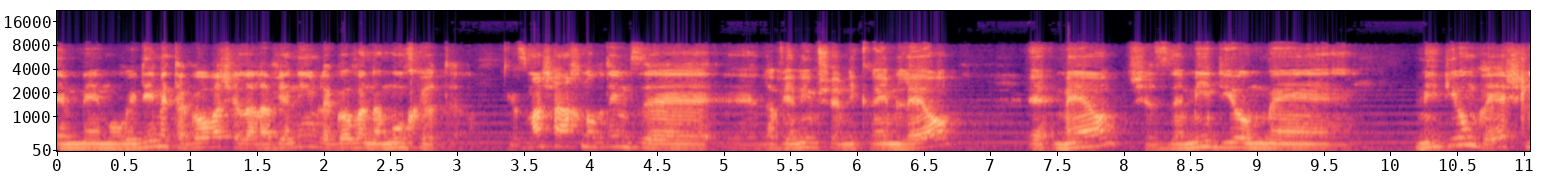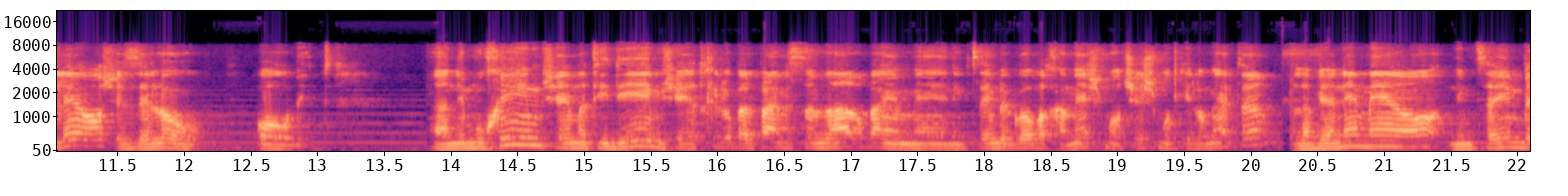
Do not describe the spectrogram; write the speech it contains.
הם מורידים את הגובה של הלוויינים לגובה נמוך יותר. אז מה שאנחנו עובדים זה לוויינים שהם נקראים לאו, מאו, שזה מידיום, מידיום, ויש לאו, שזה לואו אורביט. הנמוכים שהם עתידיים, שיתחילו ב-2024, הם אה, נמצאים בגובה 500-600 קילומטר. לווייני מאו נמצאים, ב...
